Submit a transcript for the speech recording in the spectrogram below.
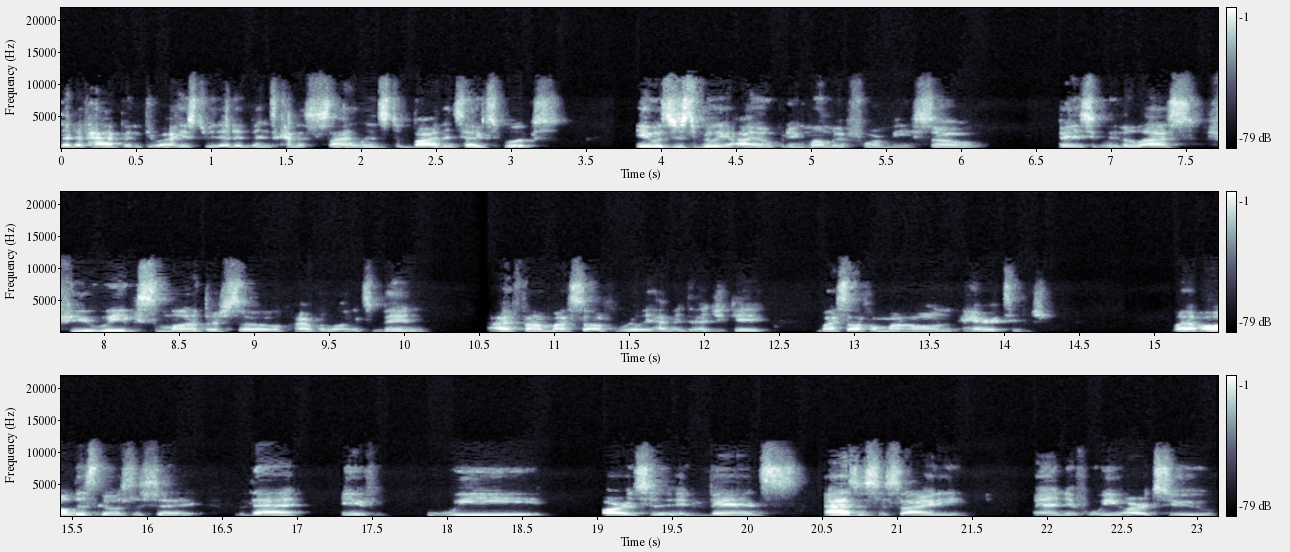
that have happened throughout history that have been kind of silenced by the textbooks, it was just a really eye-opening moment for me. So basically the last few weeks, month or so, however long it's been, I found myself really having to educate myself on my own heritage. But all this goes to say that if we are to advance as a society and if we are to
